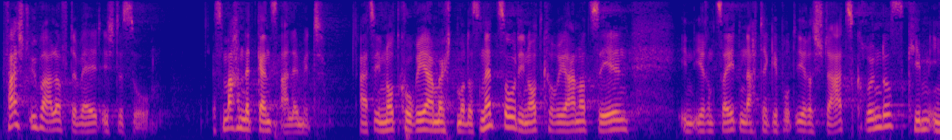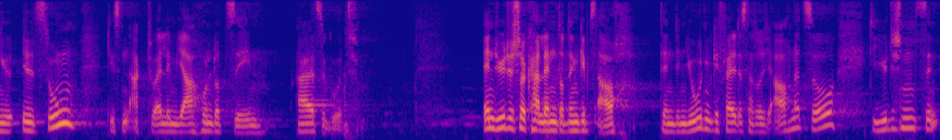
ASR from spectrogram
Fast überall auf der Welt ist es so. Es machen nicht ganz alle mit. Also in Nordkorea möchten wir das nicht so. Die Nordkoreaner zählen in ihren Zeiten nach der Geburt ihres Staatsgründers Kim Il-sung. Die sind aktuell im Jahr 110. Also gut. Ein jüdischer Kalender, den gibt's auch. Denn den Juden gefällt es natürlich auch nicht so. Die jüdischen sind,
